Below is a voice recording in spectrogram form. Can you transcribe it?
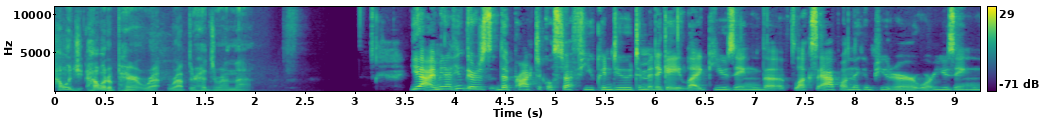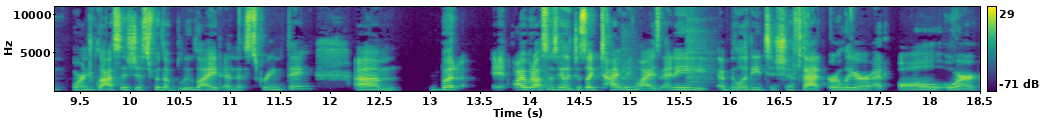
How would you, how would a parent wrap, wrap their heads around that? Yeah, I mean, I think there's the practical stuff you can do to mitigate, like using the Flux app on the computer or using orange glasses just for the blue light and the screen thing. Um, but I would also say, like, just like timing wise, any ability to shift that earlier at all, or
